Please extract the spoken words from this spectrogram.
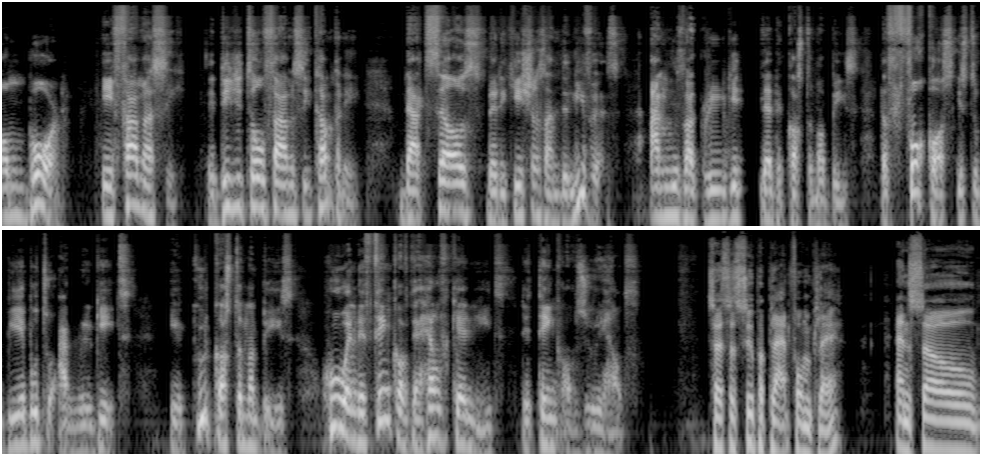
onboard a pharmacy, a digital pharmacy company that sells medications and delivers, and we've aggregated the customer base. The focus is to be able to aggregate a good customer base who, when they think of their healthcare needs, they think of Zuri Health. So it's a super platform play. And so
